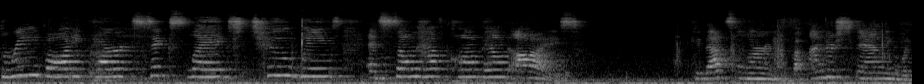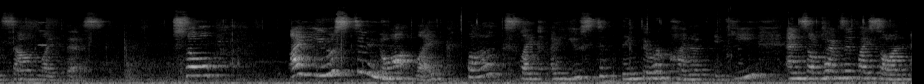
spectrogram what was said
three body parts, six legs, two wings, and some have compound eyes. Okay, that's learning, but understanding would sound like this. So, I used to not like bugs. Like, I used to think they were kind of icky. And sometimes if I saw an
